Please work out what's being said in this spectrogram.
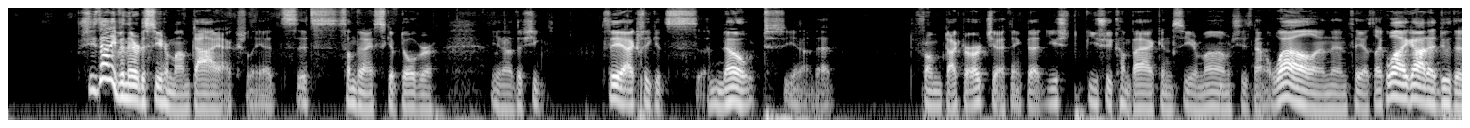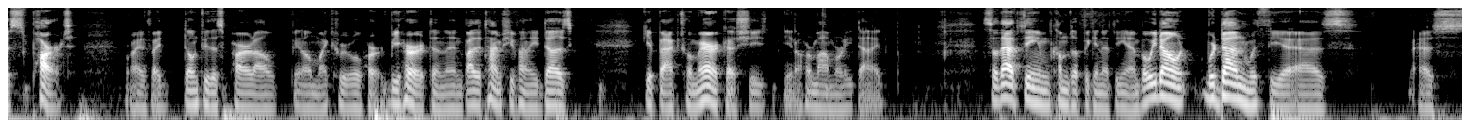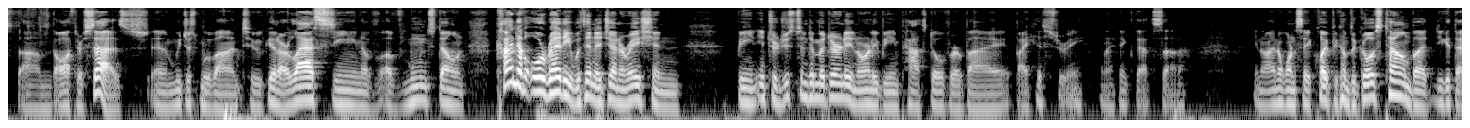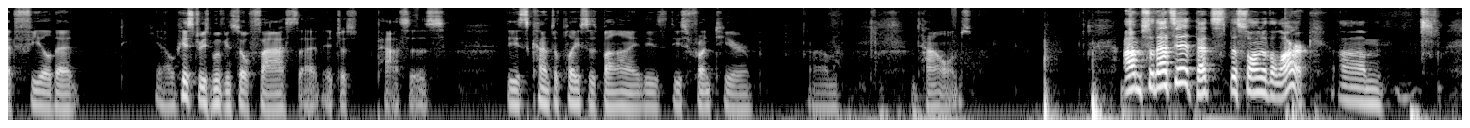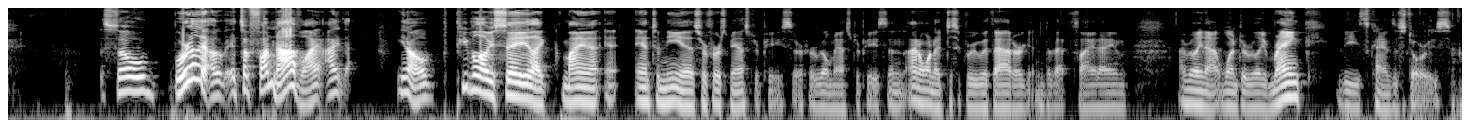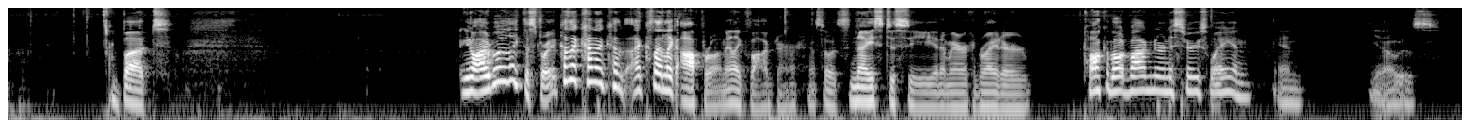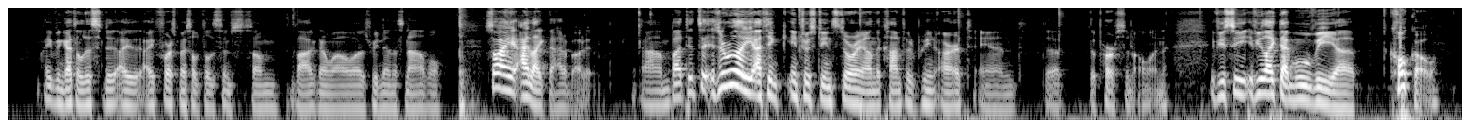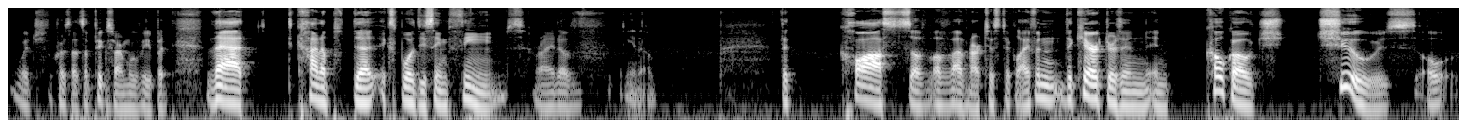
she's not even there to see her mom die. Actually, it's it's something I skipped over. You know, that she Thea actually gets a note. You know that from Dr. Archie, I think that you should you should come back and see your mom. She's not well, and then Thea's like, well, I gotta do this part, right? If I don't do this part, I'll you know my career will hurt, be hurt. And then by the time she finally does get back to America, she, you know, her mom already died. So that theme comes up again at the end, but we don't. We're done with the as as um, the author says, and we just move on to get our last scene of, of Moonstone, kind of already within a generation, being introduced into modernity and already being passed over by by history. And I think that's, uh, you know, I don't want to say it quite becomes a ghost town, but you get that feel that, you know, history is moving so fast that it just passes these kinds of places by these these frontier um, towns. Um, so that's it. That's the Song of the Lark. Um, so really, uh, it's a fun novel. I, I, you know, people always say like My Antonia is her first masterpiece or her real masterpiece, and I don't want to disagree with that or get into that fight. I'm, I'm really not one to really rank these kinds of stories, but you know, I really like the story because I kind of because I like opera and I like Wagner, and so it's nice to see an American writer talk about Wagner in a serious way, and and you know, it was I even got to listen to I, I forced myself to listen to some Wagner while I was reading this novel, so I, I like that about it. Um, but it's a, it's a really I think interesting story on the conflict between art and the the personal, and if you see if you like that movie uh, Coco, which of course that's a Pixar movie, but that kind of explore these same themes, right? Of you know the costs of, of, of an artistic life, and the characters in in Coco ch- choose,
